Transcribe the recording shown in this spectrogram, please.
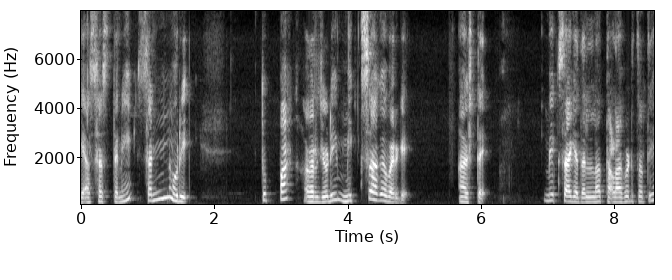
ಗ್ಯಾಸ್ ಹಸ್ತನಿ ಸಣ್ಣ ಉರಿ ತುಪ್ಪ ಅದ್ರ ಜೋಡಿ ಮಿಕ್ಸ್ ಆಗೋವರೆಗೆ ಅಷ್ಟೇ. ಮಿಕ್ಸ್ ಆಗ್ಯದೆಲ್ಲ ತಳ ಬಿಡ್ತತಿ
